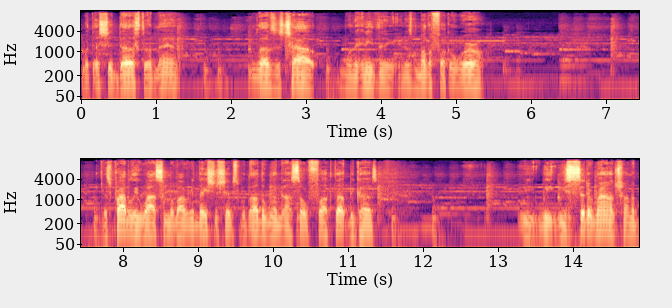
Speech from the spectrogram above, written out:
what that shit does to a man who loves his child more than anything in this motherfucking world. It's probably why some of our relationships with other women are so fucked up because we, we, we sit around trying to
